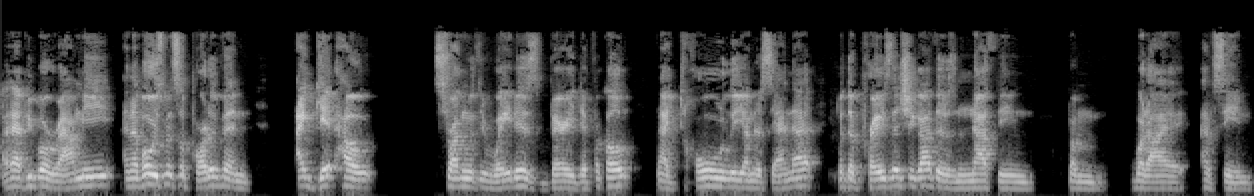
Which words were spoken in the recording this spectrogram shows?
I've had people around me, and I've always been supportive. And I get how struggling with your weight is very difficult, and I totally understand that. But the praise that she got, there's nothing from what I have seen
